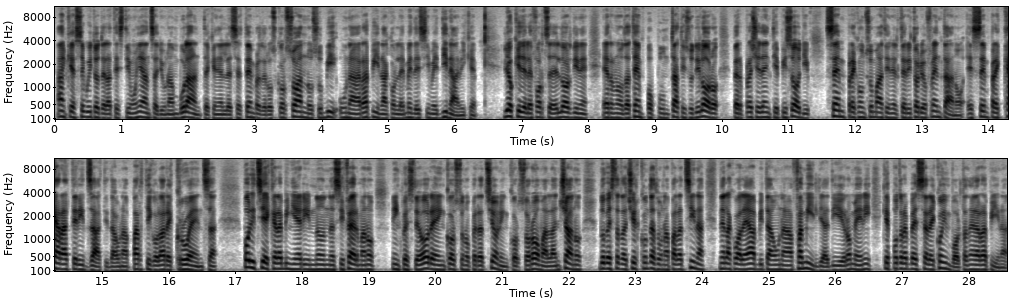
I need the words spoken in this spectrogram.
anche a seguito della testimonianza di un ambulante che nel settembre dello scorso anno subì una rapina con le medesime dinamiche. Gli occhi delle forze dell'ordine erano da tempo puntati su di loro per precedenti episodi, sempre consumati nel territorio frentano e sempre caratterizzati da una particolare cruenza. Polizia e carabinieri non si fermano. In queste ore è in corso un'operazione in corso Roma a Lanciano, dove è stata circondata una palazzina nella quale abita una famiglia di romeni che potrebbe essere coinvolta nella rapina.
